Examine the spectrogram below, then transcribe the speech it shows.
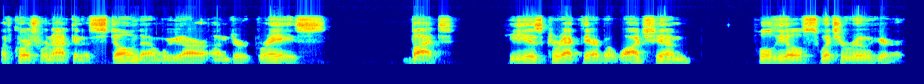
of course, we're not going to stone them. We are under grace. But he is correct there. But watch him pull the old switcheroo here.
